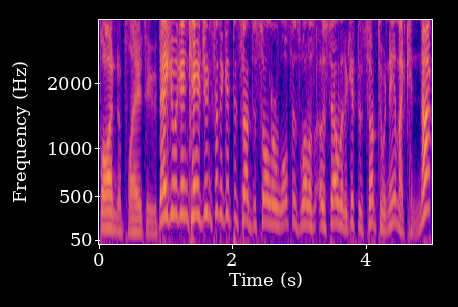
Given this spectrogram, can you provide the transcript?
fun to play to. Thank you again, Cajun, for the gifted sub to Solar Wolf, as well as Osel with a gifted sub to a name I cannot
